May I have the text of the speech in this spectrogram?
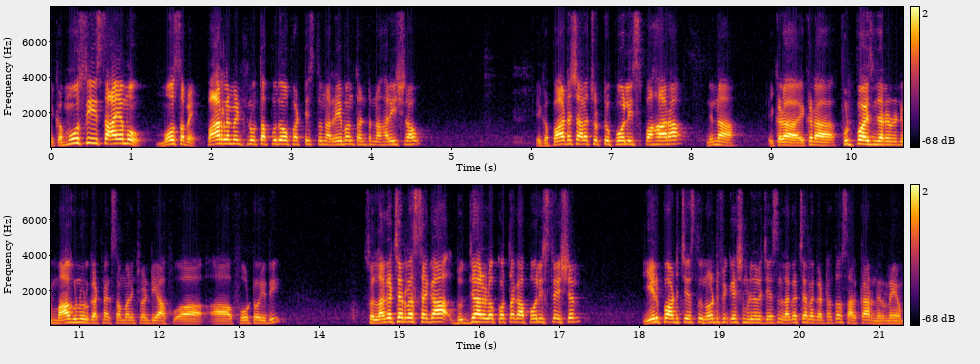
ఇక మూసీ సాయము మోసమే. పార్లమెంట్ను తప్పుదో పట్టిస్తున్న రేవంత్ అంటున్న హరీష్ రావు. ఇక పాఠశాల చుట్టూ పోలీస్ పహారా. నిన్న ఇక్కడ ఇక్కడ ఫుడ్ పాయిజన్ జరిగినటువంటి మాగునూరు ఘటనకు సంబంధించినటువంటి ఆ ఫోటో ఇది. సో లగచర్ల సెగ దుద్యాలలో కొత్తగా పోలీస్ స్టేషన్ ఏర్పాటు చేస్తూ నోటిఫికేషన్ విడుదల చేసిన లగచర్ల ఘటనతో సర్కార్ నిర్ణయం.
